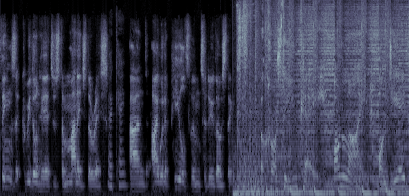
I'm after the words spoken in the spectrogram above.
things that could be done here just to manage the risk. Okay. And I would appeal to them to do those things. Across the UK, online, on DAB,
